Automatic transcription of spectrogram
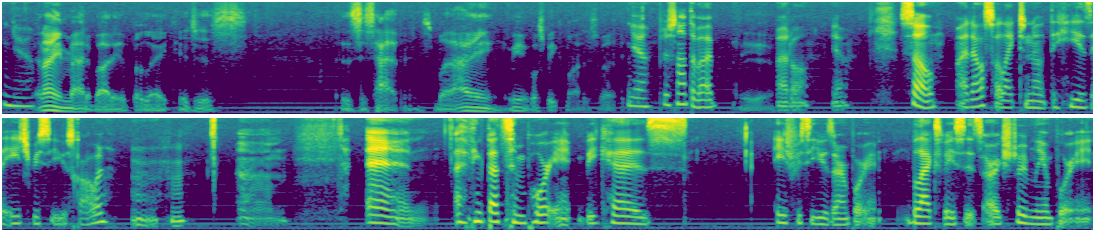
Yeah. and I ain't mad about it. But like it just it just happens. But I ain't we ain't gonna speak about this, but Yeah, just not the vibe yeah. at all. Yeah. So I'd also like to note that he is a HBCU scholar. Mm-hmm. Um, and I think that's important because HBCUs are important. Black spaces are extremely important,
